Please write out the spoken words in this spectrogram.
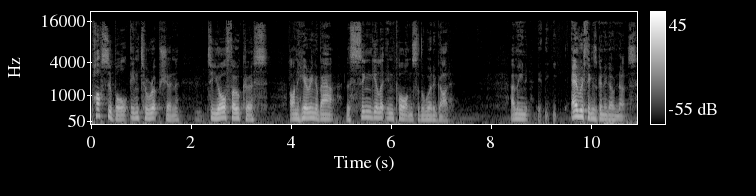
possible interruption to your focus on hearing about the singular importance of the Word of God. I mean, everything's going to go nuts.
